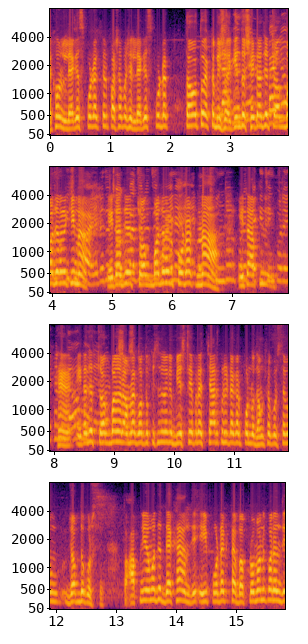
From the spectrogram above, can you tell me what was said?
এখন ল্যাগেজ প্রোডাক্টের পাশাপাশি ল্যাগেজ প্রোডাক্টটাও তো একটা বিষয় কিন্তু সেটা যে চকবাজারের কি না এটা যে চকবাজারের প্রোডাক্ট না এটা আপনি হ্যাঁ এটা যে চকবাজার আমরা গত কিছুদিন আগে বিএসটি প্রায় চার কোটি টাকার পণ্য ধ্বংস করছে এবং জব্দ করছে। তো আপনি আমাদের দেখান যে এই প্রোডাক্টটা বা প্রমাণ করেন যে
